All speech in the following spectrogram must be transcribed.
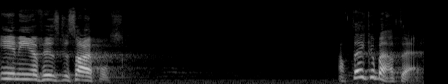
any of his disciples. Now, think about that.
